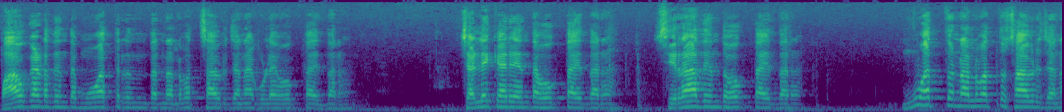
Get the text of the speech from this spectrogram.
ಪಾವಗಡದಿಂದ ಮೂವತ್ತರಿಂದ ನಲವತ್ತು ಸಾವಿರ ಜನಗಳೇ ಗುಳೆ ಹೋಗ್ತಾ ಇದ್ದಾರೆ. ಚಳ್ಳಿಕೆರೆಯಿಂದ ಹೋಗ್ತಾ ಇದ್ದಾರೆ. ಸಿರಾದಿಂದ ಹೋಗ್ತಾ ಇದ್ದಾರೆ. ಮೂವತ್ತು, ನಲವತ್ತು ಸಾವಿರ ಜನ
